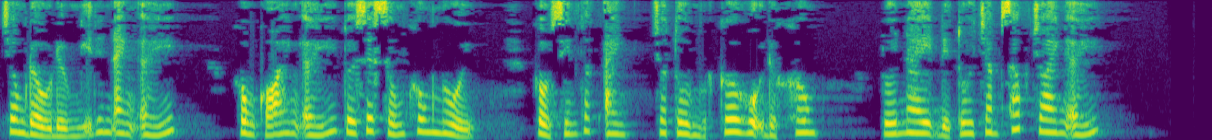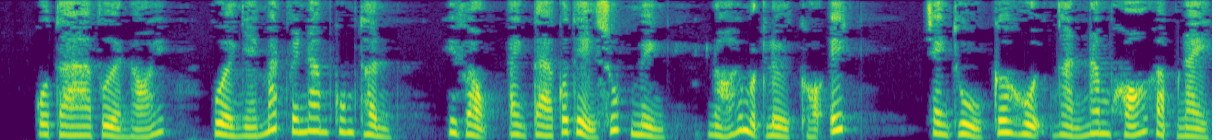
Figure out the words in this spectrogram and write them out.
trong đầu đều nghĩ đến anh ấy. Không có anh ấy tôi sẽ sống không nổi. Cầu xin các anh cho tôi một cơ hội được không? tối nay để tôi chăm sóc cho anh ấy. Cô ta vừa nói, vừa nháy mắt với Nam Cung Thần, hy vọng anh ta có thể giúp mình nói một lời có ích, tranh thủ cơ hội ngàn năm khó gặp này.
